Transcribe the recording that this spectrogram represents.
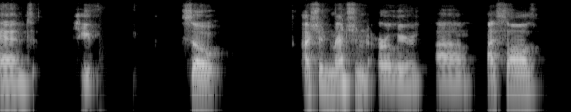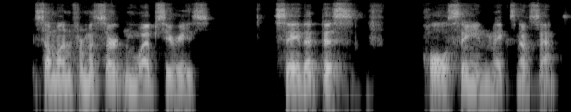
And Keith, so I should mention earlier, um, I saw someone from a certain web series say that this whole scene makes no sense.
